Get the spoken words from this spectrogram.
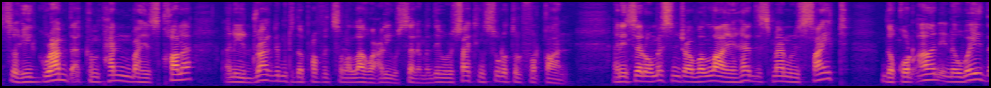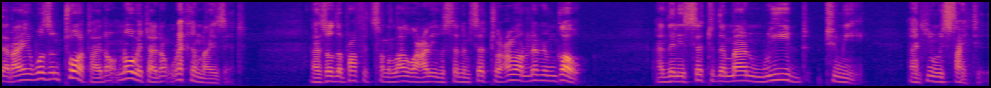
So he grabbed that companion by his collar and he dragged him to the Prophet. And they were reciting Surah Al Furqan. And he said, O Messenger of Allah, I heard this man recite the Quran in a way that I wasn't taught. I don't know it, I don't recognize it. And so the Prophet ﷺ said to Umar, Let him go. And then he said to the man, Read to me. And he recited.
